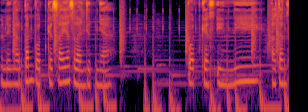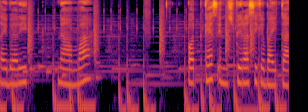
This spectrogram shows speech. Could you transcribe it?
mendengarkan podcast saya selanjutnya. Podcast ini akan saya beri nama podcast Inspirasi Kebaikan.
